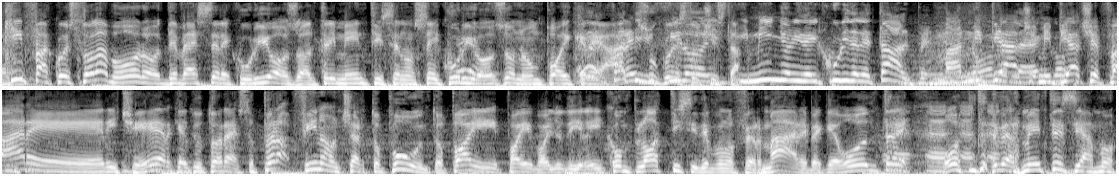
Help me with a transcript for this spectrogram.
Chi fa questo lavoro deve essere curioso, altrimenti se non sei curioso non puoi Eh, creare. infatti Su questo ci sta. I mignoli nei culi delle talpe, ma Mi piace, mi piace fare ricerche e tutto il resto, però fino a un certo punto, poi, poi voglio dire, i complotti si devono fermare perché oltre, Eh, eh, oltre eh, veramente siamo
